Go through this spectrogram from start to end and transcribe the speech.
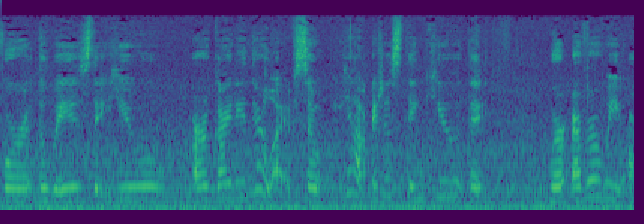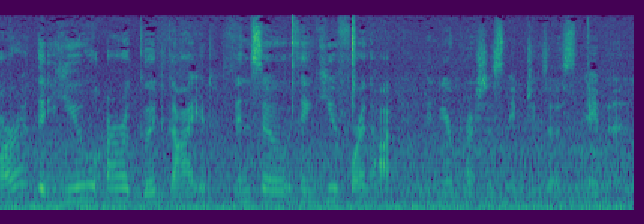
for the ways that you are guiding their lives. So, yeah, I just thank you that wherever we are, that you are a good guide. And so, thank you for that. In your precious name, Jesus. Amen.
